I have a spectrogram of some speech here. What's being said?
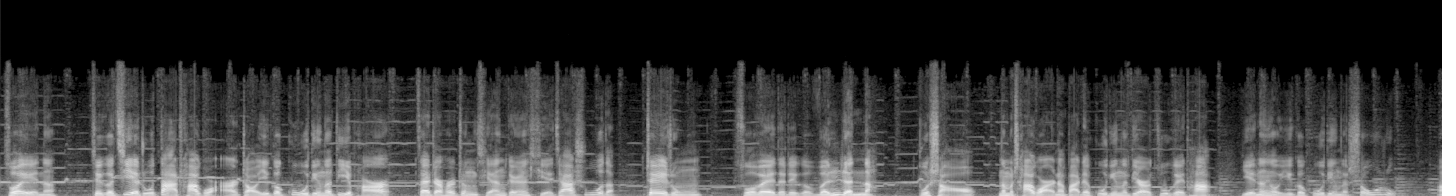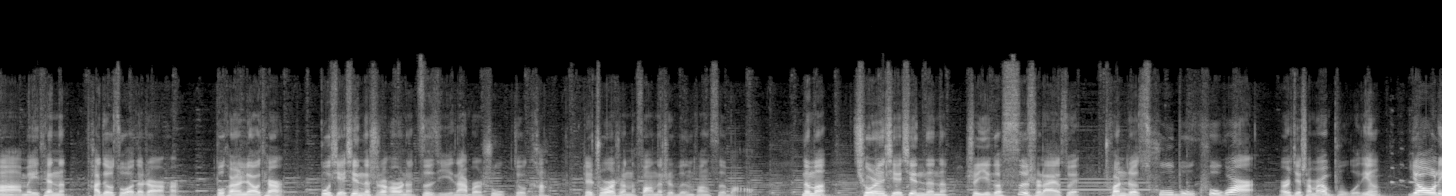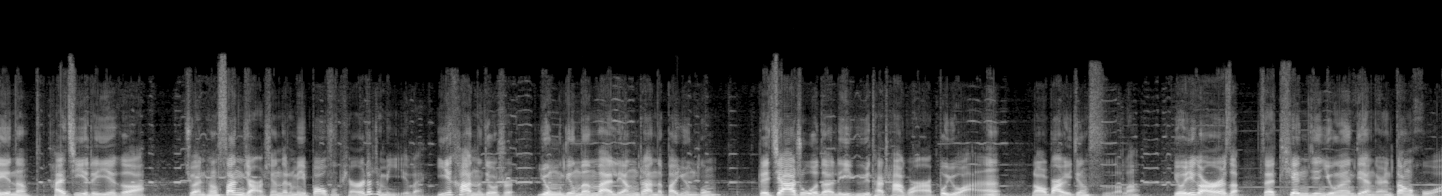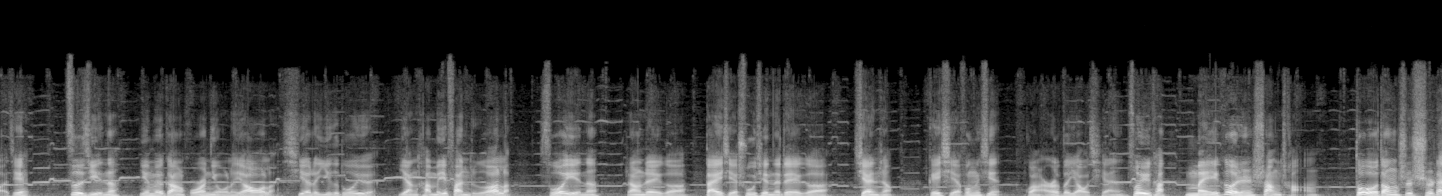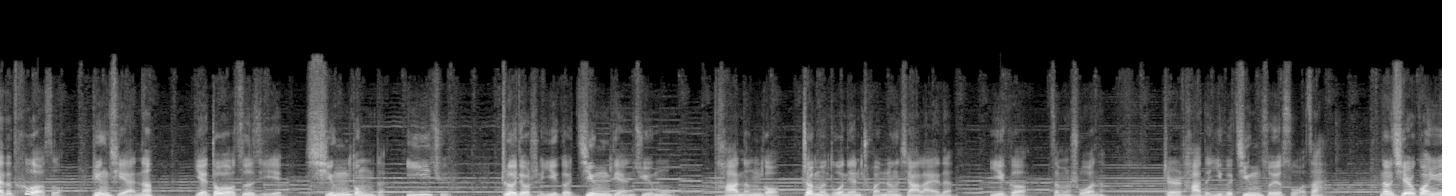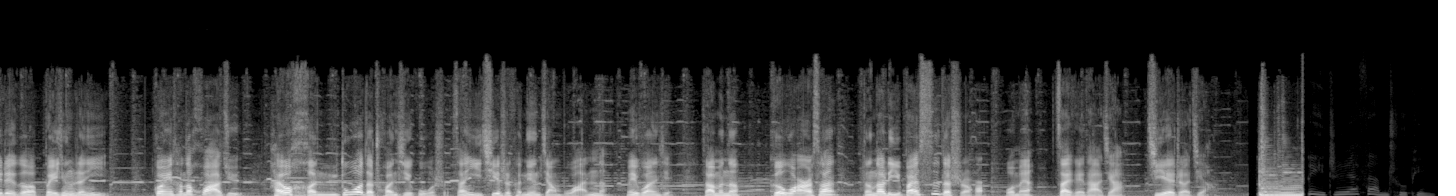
所以呢，这个借助大茶馆找一个固定的地盘，在这儿挣钱，给人写家书的。这种所谓的这个文人呢不少，那么茶馆呢把这固定的地儿租给他，也能有一个固定的收入啊。每天呢他就坐在这儿，不和人聊天，不写信的时候呢自己拿本书就看。这桌上呢放的是文房四宝。那么求人写信的呢是一个四十来岁，穿着粗布裤褂，而且上面有补丁，腰里呢还系着一个。卷成三角形的这么一包袱皮儿的这么一位，一看呢就是永定门外粮站的搬运工。这家住的离裕泰茶馆不远，老伴儿已经死了，有一个儿子在天津油盐店给人当伙计，自己呢因为干活扭了腰了，歇了一个多月，眼看没饭辙了，所以呢让这个代写书信的这个先生给写封信，管儿子要钱。所以看每个人上场都有当时时代的特色，并且呢。也都有自己行动的依据，这就是一个经典剧目，它能够这么多年传承下来的一个怎么说呢？这是它的一个精髓所在。那么，其实关于这个北京人艺，关于它的话剧，还有很多的传奇故事，咱一期是肯定讲不完的。没关系，咱们呢隔过二三，等到礼拜四的时候，我们呀再给大家接着讲。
